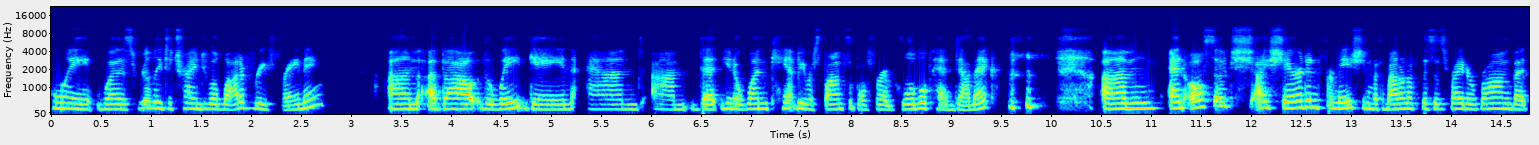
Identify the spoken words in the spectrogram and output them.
point was really to try and do a lot of reframing um, about the weight gain and um, that you know one can't be responsible for a global pandemic. um, and also, I shared information with him. I don't know if this is right or wrong, but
